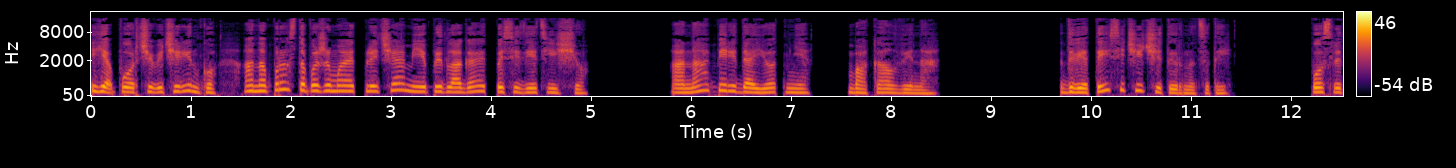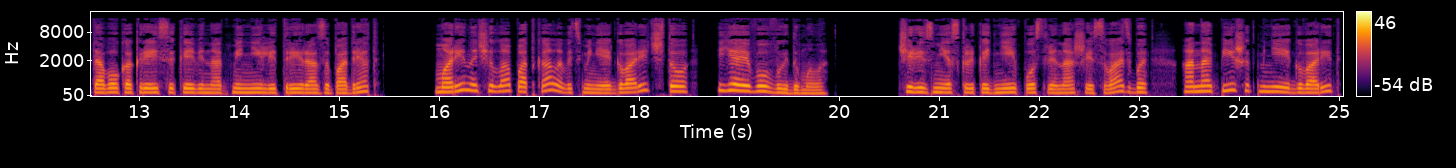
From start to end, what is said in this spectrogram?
«я порчу вечеринку», она просто пожимает плечами и предлагает посидеть еще. Она передает мне бокал вина. 2014. После того, как рейсы Кевина отменили три раза подряд, Мари начала подкалывать меня и говорить, что я его выдумала. Через несколько дней после нашей свадьбы она пишет мне и говорит,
